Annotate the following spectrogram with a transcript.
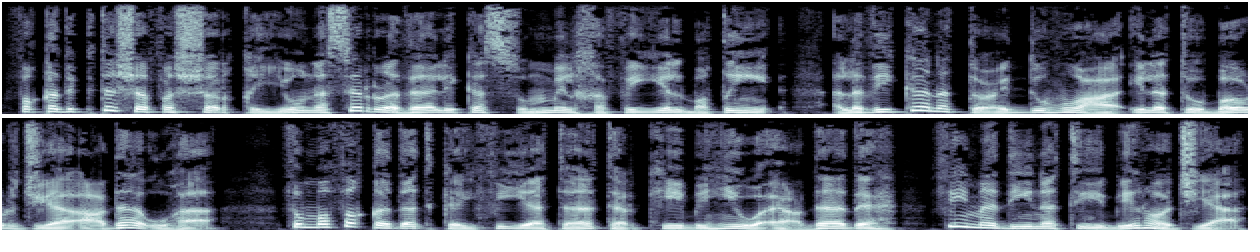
فقد اكتشف الشرقيون سر ذلك السم الخفي البطيء الذي كانت تعده عائلة بورجيا أعداؤها ثم فقدت كيفية تركيبه وإعداده في مدينة بيروجيا.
